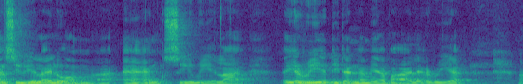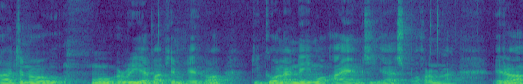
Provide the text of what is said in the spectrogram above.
unserialize လုပ်ရမှာမလား unserialize အဲ့ array ရဲ့ data နာမည်ကဘာလဲ array ကအာကျွန်တော်တို့ဟို array ကဘာဖြစ်မလဲဆိုတော့ဒီ column name ပေါ့ imgs ပေါ့ဟုတ်မလားအဲ့တော့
